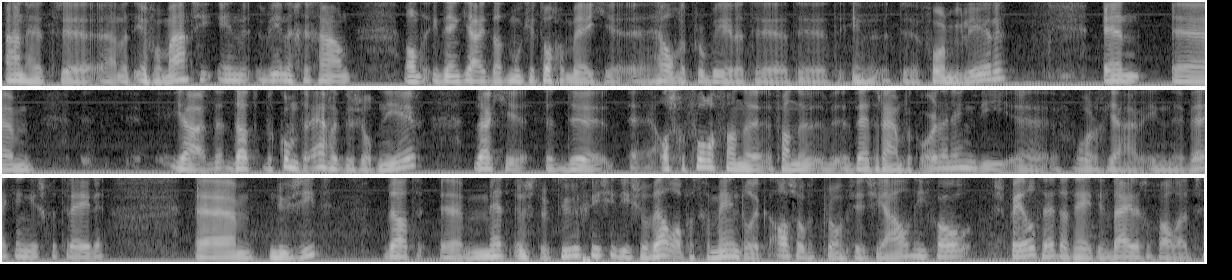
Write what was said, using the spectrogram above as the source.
aan het, eh, aan het informatie inwinnen gegaan. Want ik denk, ja, dat moet je toch een beetje eh, helder proberen te, te, te, in- te formuleren. En ehm, ja, dat komt er eigenlijk dus op neer dat je de, eh, als gevolg van de, van de wet ruimtelijke ordening, die vorig jaar in werking is getreden, ehm, nu ziet dat met een structuurvisie die zowel op het gemeentelijk als op het provinciaal niveau speelt, hè, dat heet in beide gevallen, het,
